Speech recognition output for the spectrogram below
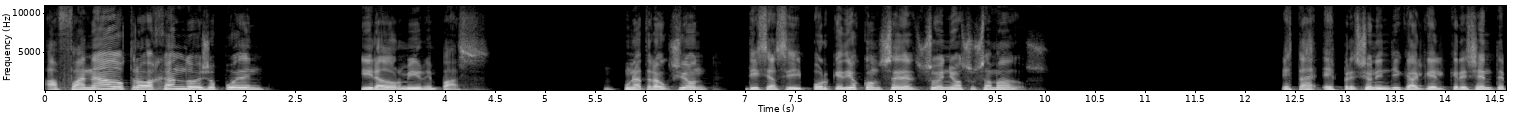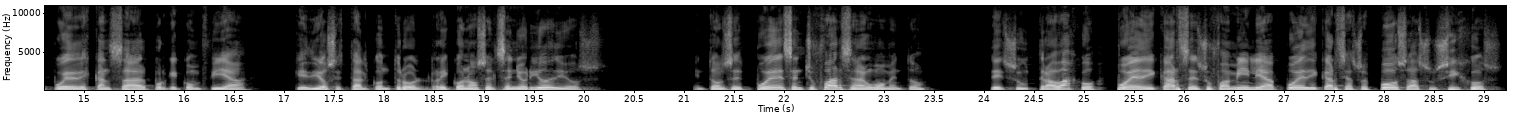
afanados, trabajando, ellos pueden ir a dormir en paz. Una traducción dice así, porque Dios concede el sueño a sus amados. Esta expresión indica que el creyente puede descansar porque confía que Dios está al control, reconoce el señorío de Dios, entonces puede desenchufarse en algún momento de su trabajo, puede dedicarse a su familia, puede dedicarse a su esposa, a sus hijos,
